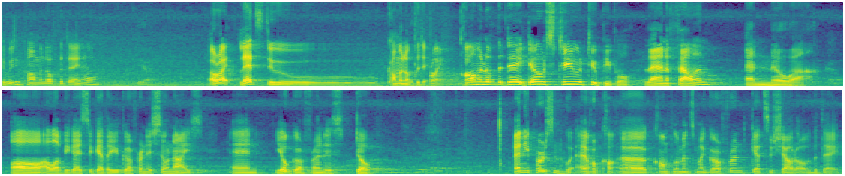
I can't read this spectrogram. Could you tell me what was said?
Should we do comment of the day now? Yeah. All right, let's do comment of the day. Right, comment of the day goes to two people, Lana Fallon and Noah. Oh, I love you guys together. Your girlfriend is so nice, and your girlfriend is dope. Any person who ever co uh, compliments my girlfriend gets a shout out of the day.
